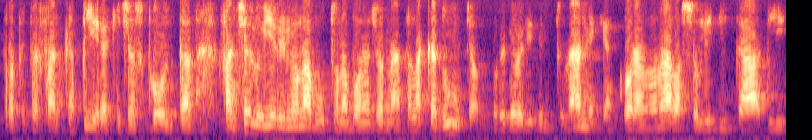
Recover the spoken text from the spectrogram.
proprio per far capire a chi ci ascolta, Fancello ieri non ha avuto una buona giornata, la caduta, un corridore di 21 anni che ancora non ha la solidità di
